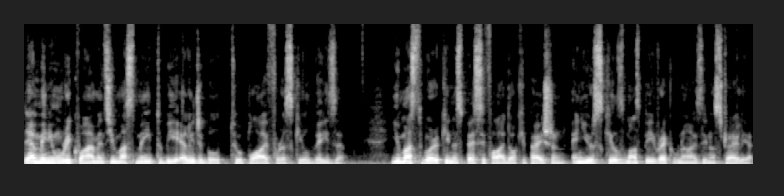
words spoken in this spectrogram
There are minimum requirements you must meet to be eligible to apply for a skilled visa. You must work in a specified occupation and your skills must be recognised in Australia.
